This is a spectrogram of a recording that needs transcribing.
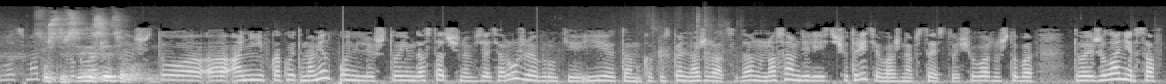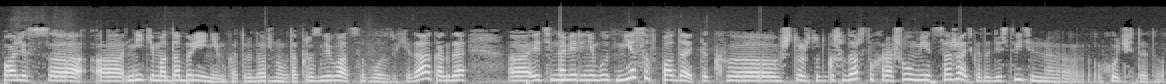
Вот смотрите, Слушайте, вы говорите, этим... что а, они в какой-то момент поняли, что им достаточно взять оружие в руки и, там, как вы сказали, нажраться. Да? Но на самом деле есть еще третье важное обстоятельство. Еще важно, чтобы твои желания совпали с а, неким одобрением, которое должно вот так разливаться в воздухе. Да? Когда а, эти намерения будут не совпадать, так а, что же, тут государство хорошо умеет сажать, когда действительно хочет этого.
